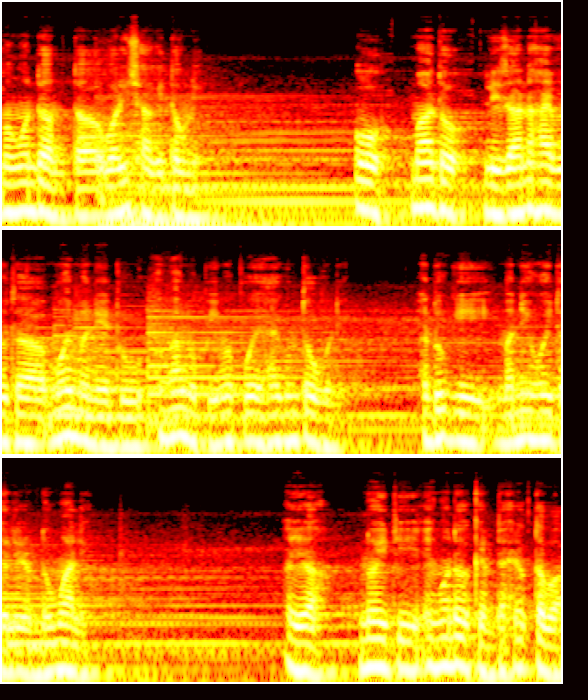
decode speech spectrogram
ꯃꯉꯣꯟꯗ ꯑꯝꯇ ꯋꯥꯔꯤ ꯁꯥꯒꯦ ꯇꯧꯅꯤ ꯑꯣ ꯃꯥꯗꯣ ꯂꯤꯖꯥꯅ ꯍꯥꯏꯕꯗ ꯃꯣꯏ ꯃꯅꯦꯗꯨ ꯑꯉꯥꯡ ꯅꯨꯄꯤ ꯑꯃ ꯄꯣꯛꯑꯦ ꯍꯥꯏꯒꯨꯝ ꯇꯧꯕꯅꯤ ꯑꯗꯨꯒꯤ ꯃꯅꯦ ꯍꯣꯏꯗ ꯂꯩꯔꯝꯗꯧ ꯃꯥꯜꯂꯤ ꯑꯌꯥ ꯅꯣꯏꯗꯤ ꯑꯩꯉꯣꯟꯗꯒ ꯀꯩꯝꯇ ꯍꯥꯏꯔꯛꯇꯕ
